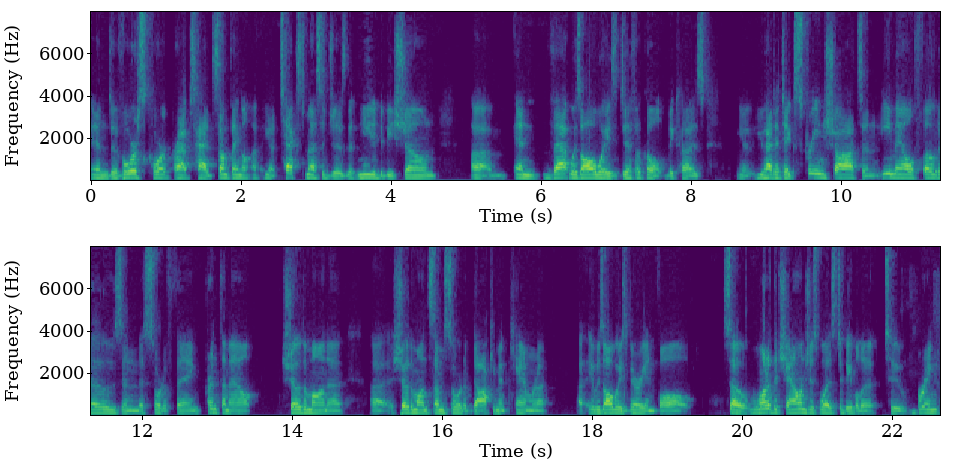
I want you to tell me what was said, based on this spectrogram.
in divorce court perhaps had something uh, you know text messages that needed to be shown um, and that was always difficult because you know you had to take screenshots and email photos and this sort of thing print them out show them on a uh, show them on some sort of document camera. Uh, it was always very involved. So one of the challenges was to be able to to bring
